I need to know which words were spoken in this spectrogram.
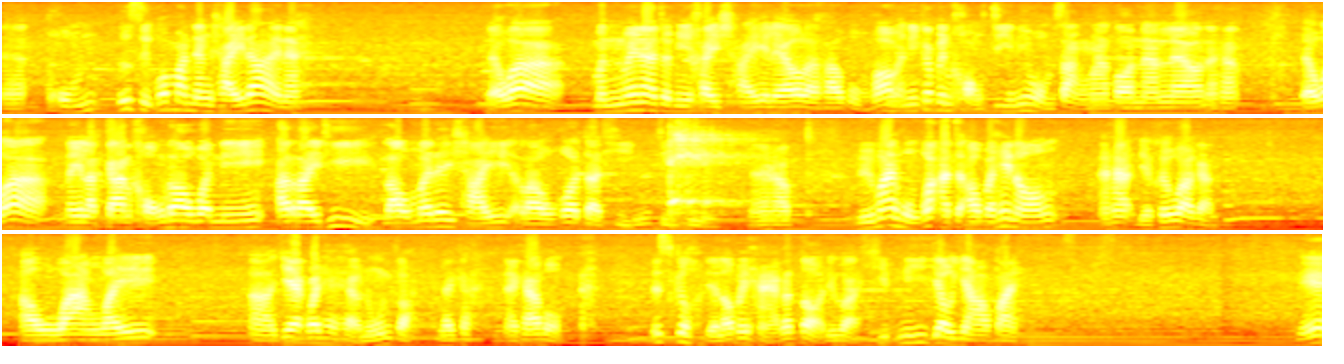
นะฮะผมรู้สึกว่ามันยังใช้ได้นะ แต่ว่ามันไม่น่าจะมีใครใช้แล้วล่ะครับ ผมเพราะอันนี้ก็เป็นของจีนที่ผมสั่งมาตอนนั้นแล้วนะครับ แต่ว่าในหลักการของเราวันนี้อะไรที่เราไม่ได้ใช้เราก็จะทิ้งจริงๆนะครับ หรือไม่ผมก็อาจจะเอาไปให้น้อง นะฮะเดี๋ยวค่อยว่ากัน เอาวางไว้แยกไว้แถวๆนู้นก่อนแล้วกันนะครับผม let's go เดี๋ยวเราไปหากันต่อดีกว่า คลิปนี้ยาวๆไปนี่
